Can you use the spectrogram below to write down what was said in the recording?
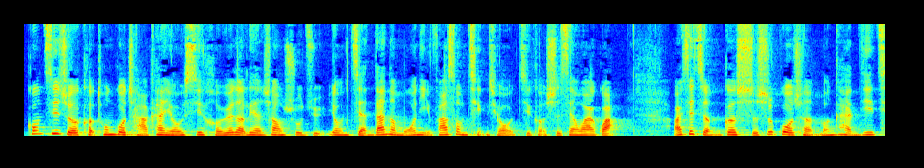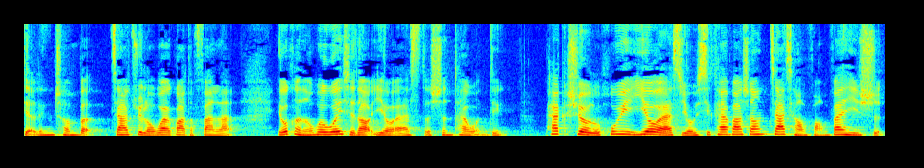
攻击者可通过查看游戏合约的链上数据，用简单的模拟发送请求即可实现外挂。而且整个实施过程门槛低且零成本，加剧了外挂的泛滥，有可能会威胁到 EOS 的生态稳定。PackShield 呼吁 EOS 游戏开发商加强防范意识，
